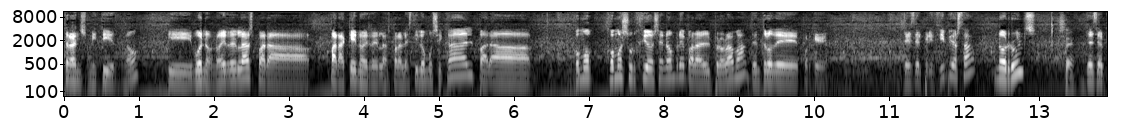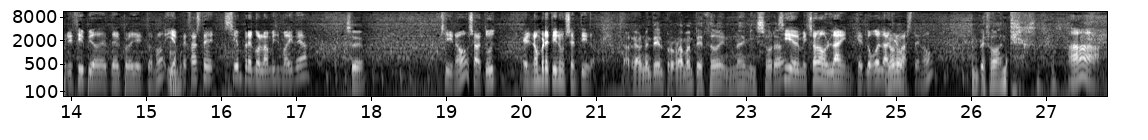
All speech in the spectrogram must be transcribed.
transmitir, ¿no? Y bueno, no hay reglas para... ¿Para qué no hay reglas? ¿Para el estilo musical? ¿Para... ¿Cómo, cómo surgió ese nombre para el programa? Dentro de... Porque desde el principio está, no rules, Sí, desde el principio de- del proyecto, ¿no? Y empezaste siempre con la misma idea, sí. sí, ¿no? O sea, tú, el nombre tiene un sentido. O sea, realmente el programa empezó en una emisora. Sí, emisora online, que luego la no. llevaste, ¿no? Empezó antes. Ah.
